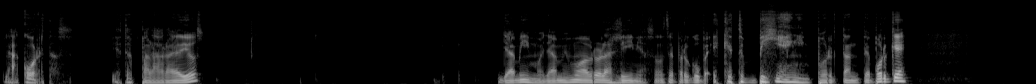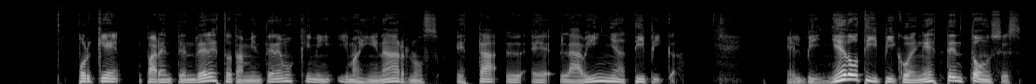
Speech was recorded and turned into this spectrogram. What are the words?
la cortas. Y esta es palabra de Dios. Ya mismo, ya mismo abro las líneas, no se preocupe. Es que esto es bien importante. ¿Por qué? Porque para entender esto también tenemos que imaginarnos esta, eh, la viña típica. El viñedo típico en este entonces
